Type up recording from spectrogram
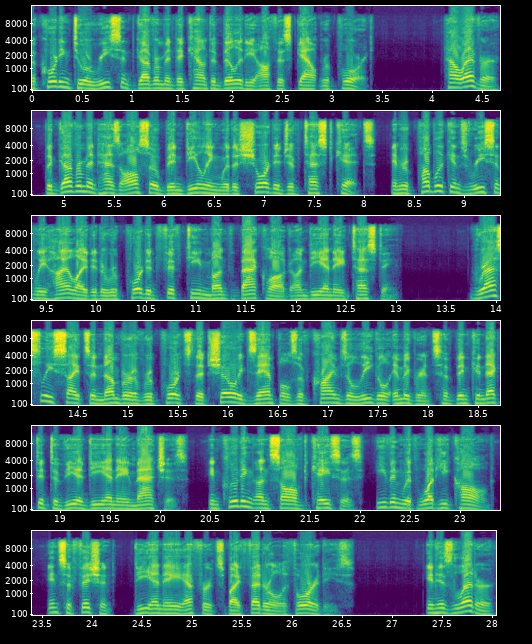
according to a recent Government Accountability Office GAO report. However, the government has also been dealing with a shortage of test kits, and Republicans recently highlighted a reported 15-month backlog on DNA testing. Grassley cites a number of reports that show examples of crimes illegal immigrants have been connected to via DNA matches, including unsolved cases, even with what he called insufficient DNA efforts by federal authorities. In his letter,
